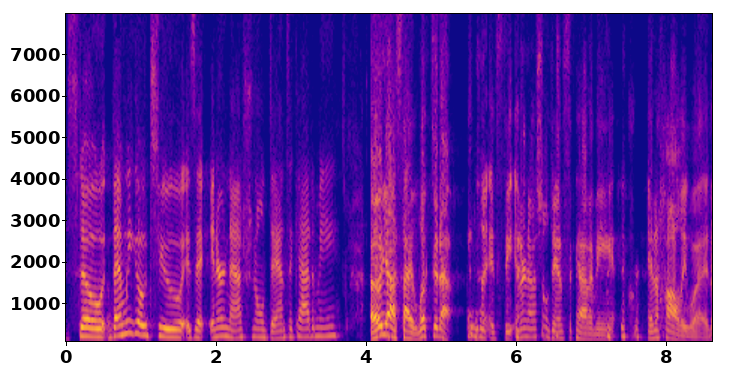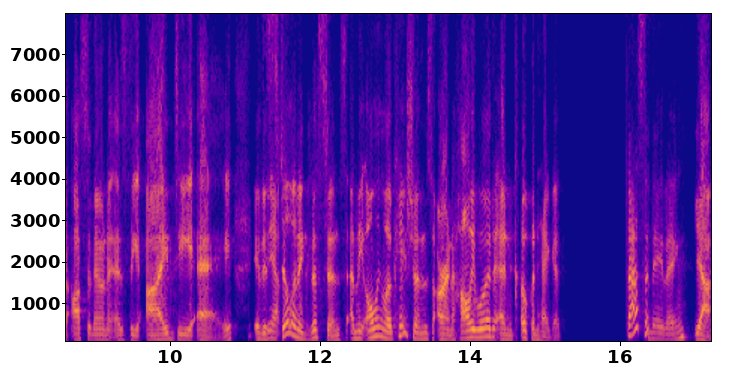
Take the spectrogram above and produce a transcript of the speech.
So then we go to is it International Dance Academy? Oh yes, I looked it up. It's the International Dance Academy in Hollywood, also known as the IDA. It is Yeah. still in existence, and the only locations are in Hollywood and Copenhagen. Fascinating. Yeah,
